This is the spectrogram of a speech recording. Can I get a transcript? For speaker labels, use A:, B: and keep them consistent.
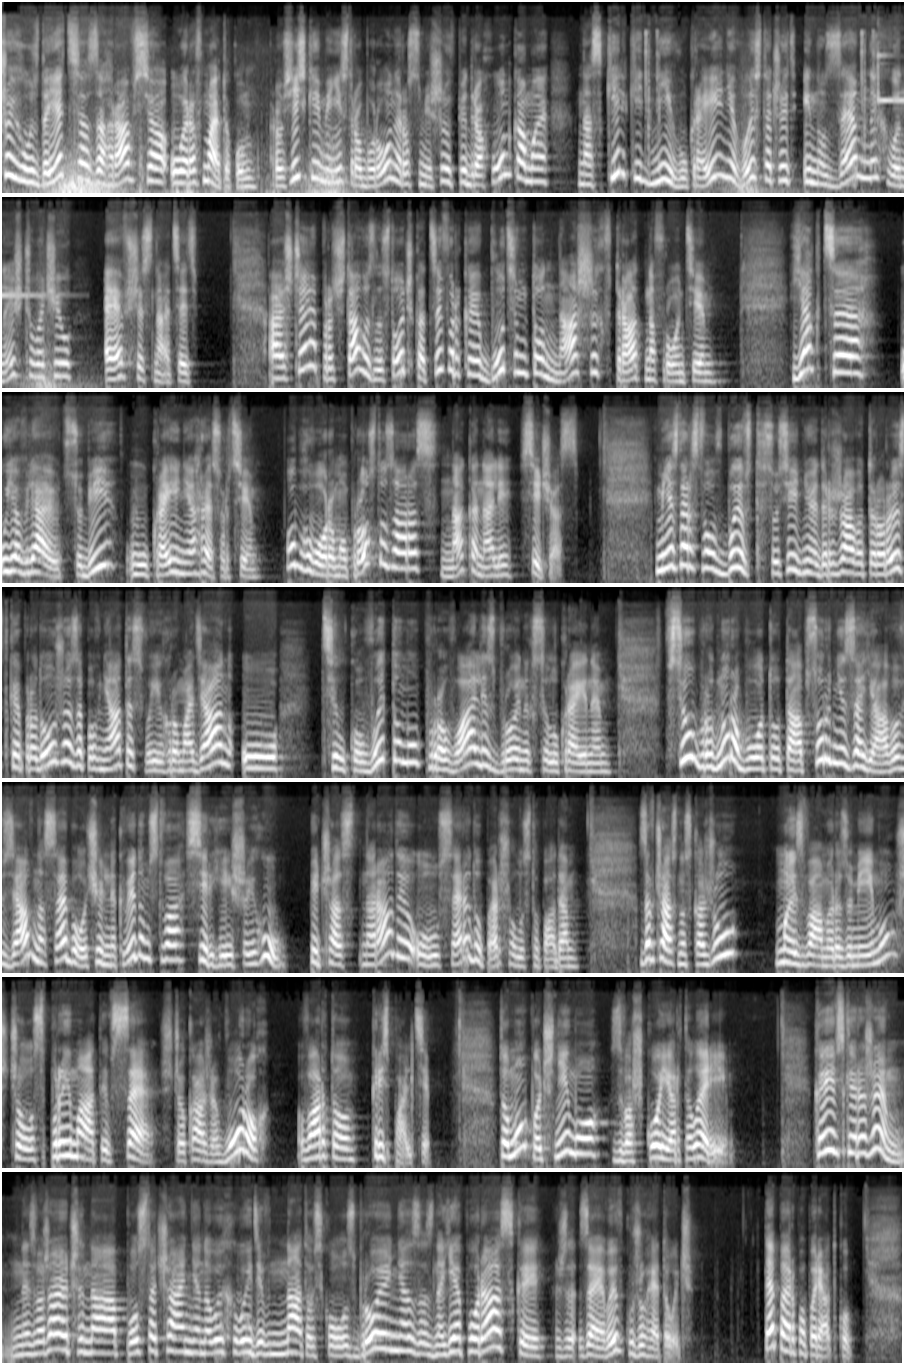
A: Шойгу, здається, загрався у арифметику. Російський міністр оборони розсмішив підрахунками, на скільки днів в Україні вистачить іноземних винищувачів F-16. А ще прочитав із листочка циферки буцімто наших втрат на фронті. Як це уявляють собі у Україні агресорці? Обговоримо просто зараз на каналі Січас. Міністерство вбивств сусідньої держави-терористки продовжує запевняти своїх громадян у цілковитому провалі збройних сил України. Всю брудну роботу та абсурдні заяви взяв на себе очільник відомства Сергій Шойгу під час наради у середу 1 листопада. Завчасно скажу, ми з вами розуміємо, що сприймати все, що каже ворог, варто крізь пальці. Тому почнімо з важкої артилерії. Київський режим, незважаючи на постачання нових видів натовського озброєння, зазнає поразки, заявив Кужугетович. Тепер по порядку.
